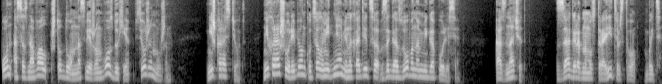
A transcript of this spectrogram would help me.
Он осознавал, что дом на свежем воздухе все же нужен. Мишка растет. Нехорошо ребенку целыми днями находиться в загазованном мегаполисе. А значит, загородному строительству быть.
